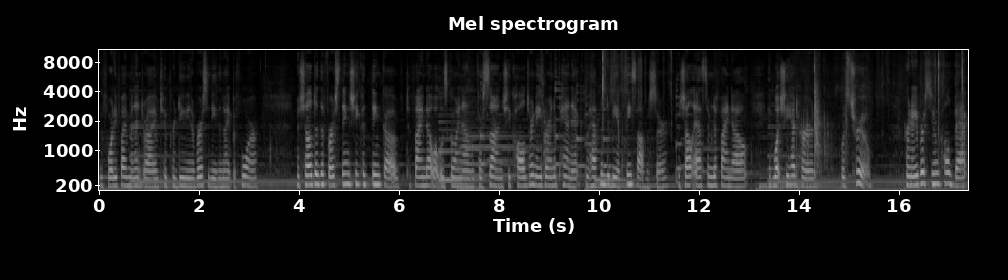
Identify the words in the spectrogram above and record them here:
the 45 minute drive to Purdue University the night before. Michele did the first thing she could think of to find out what was going on with her son. She called her neighbor in a panic, who happened to be a police officer. Michele asked him to find out if what she had heard was true. Her neighbor soon called back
